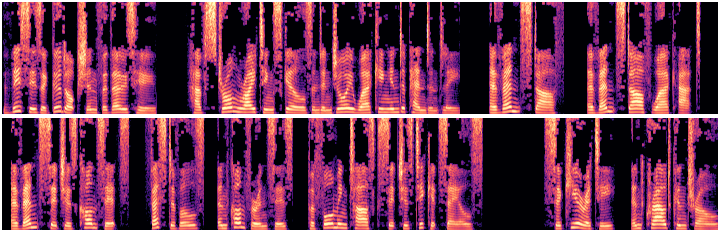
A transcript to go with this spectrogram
This is a good option for those who have strong writing skills and enjoy working independently. Event staff Event staff work at events such as concerts, festivals, and conferences, performing tasks such as ticket sales security, and crowd control.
